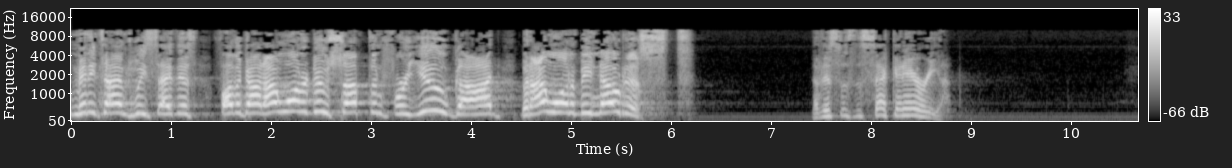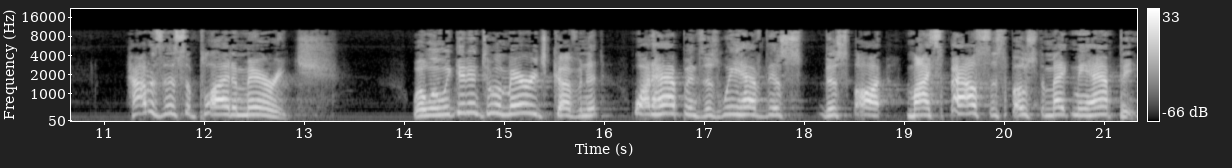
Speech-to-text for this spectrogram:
many times we say this, Father God, I want to do something for you, God, but I want to be noticed. Now this is the second area. How does this apply to marriage? Well, when we get into a marriage covenant, what happens is we have this, this thought, my spouse is supposed to make me happy.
